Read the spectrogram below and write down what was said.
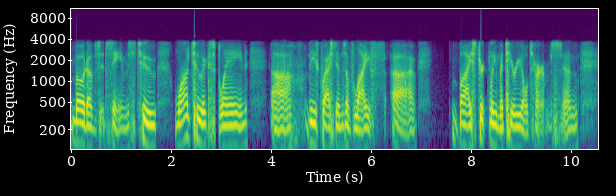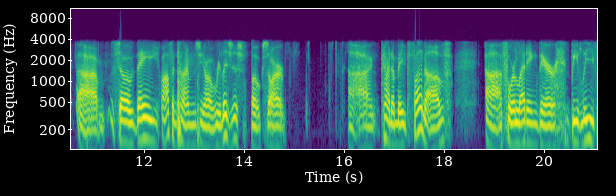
motives, it seems, to want to explain uh, these questions of life uh, by strictly material terms. And um, so they oftentimes, you know, religious folks are uh, kind of made fun of uh, for letting their beliefs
